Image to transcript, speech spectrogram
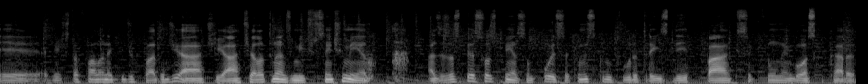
é, a gente tá falando aqui de fato de arte, e a arte ela transmite o sentimento. Às vezes as pessoas pensam, pô, isso aqui é uma escultura 3D, pá, que isso aqui é um negócio que o cara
